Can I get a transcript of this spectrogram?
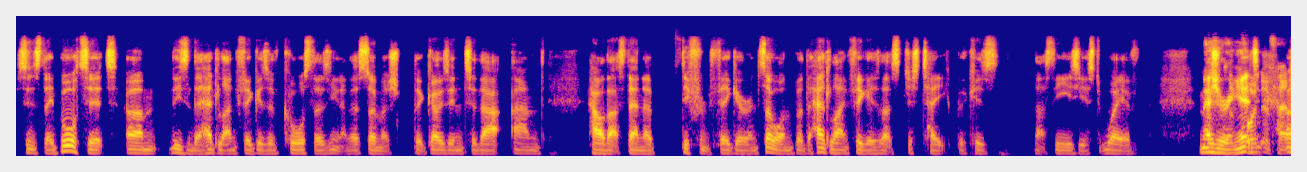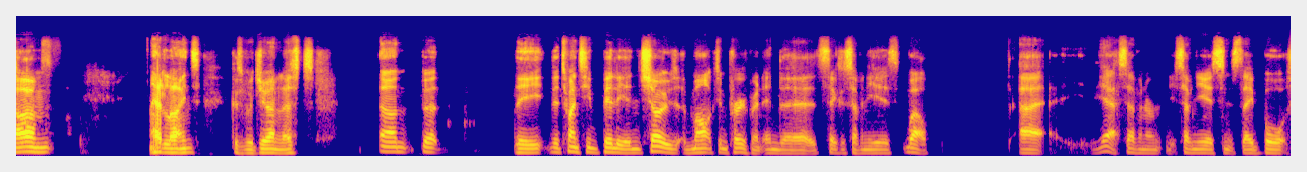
since they bought it. Um these are the headline figures of course. There's you know there's so much that goes into that and how that's then a different figure and so on. But the headline figures let's just take because that's the easiest way of measuring it. of um headlines. headlines because we're journalists. Um but the the 20 billion shows a marked improvement in the six or seven years well uh yeah seven or seven years since they bought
